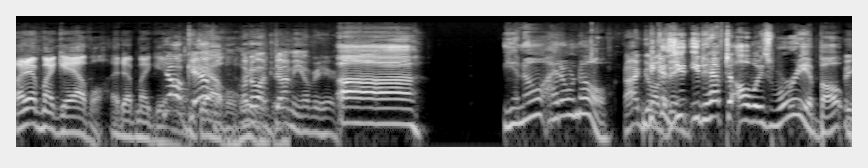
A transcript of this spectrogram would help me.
I'd have my gavel. I'd have my gavel. Yo, gavel. gavel. What about dummy over here? Uh, you know, I don't know. I'd go because big- you'd, you'd have to always worry about what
